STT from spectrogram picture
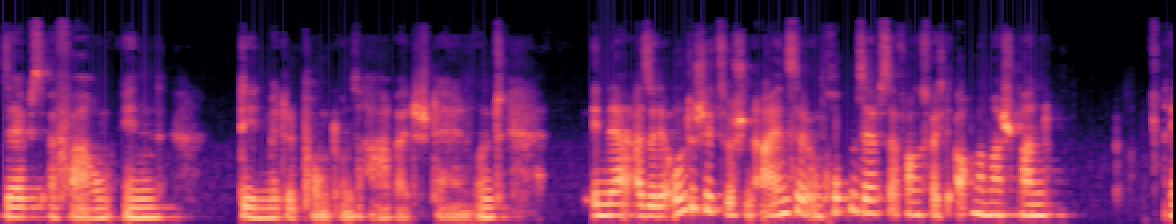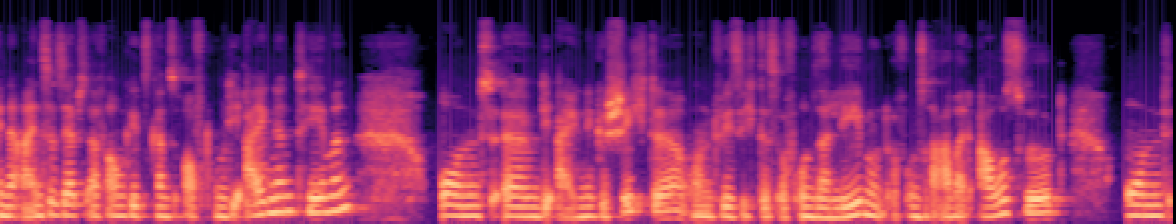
Selbsterfahrung in den Mittelpunkt unserer Arbeit stellen. Und in der, also der Unterschied zwischen Einzel- und Gruppenselbsterfahrung ist vielleicht auch nochmal spannend. In der Einzelselbsterfahrung geht es ganz oft um die eigenen Themen und ähm, die eigene Geschichte und wie sich das auf unser Leben und auf unsere Arbeit auswirkt. Und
